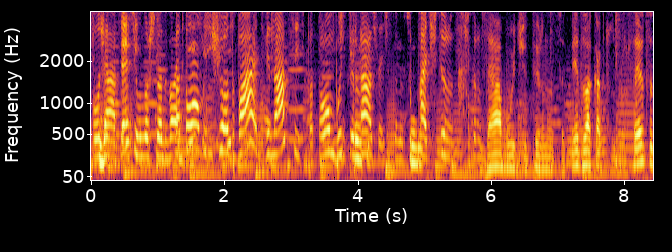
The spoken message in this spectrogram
Получается Да, 5 10, умножить на 2, потом 10, еще 10, 2, 12, потом будет 15. 14. А, 14, 14. Да, будет 14. Я туда кактус брошу. Остается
